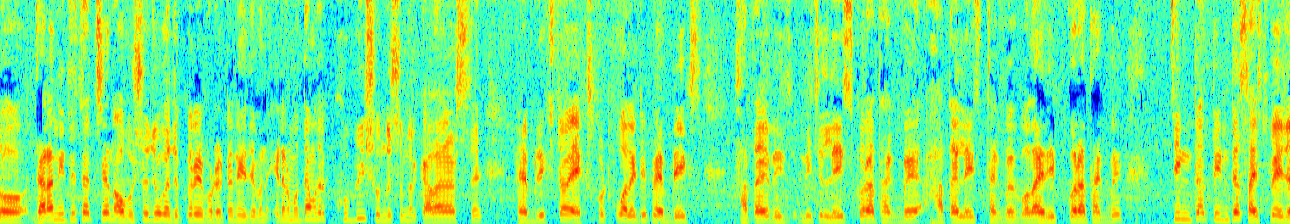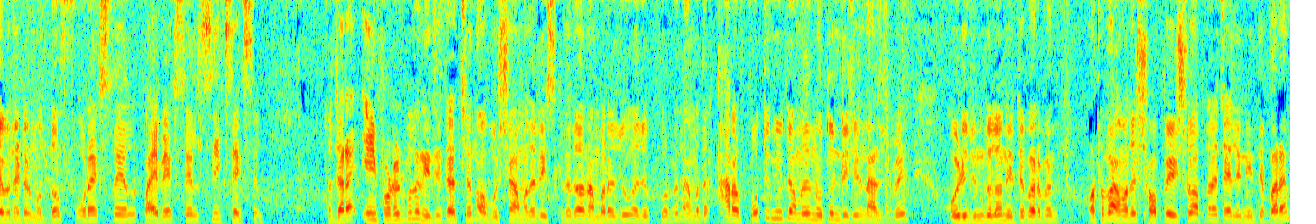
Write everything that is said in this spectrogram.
তো যারা নিতে চাচ্ছেন, অবশ্যই যোগাযোগ করে এই প্রোডাক্টটা নিয়ে যাবেন। এটার মধ্যে আমাদের খুবই সুন্দর সুন্দর কালার আসছে। ফ্যাব্রিক্সটাও এক্সপোর্ট কোয়ালিটি ফ্যাব্রিক্স হাতায় নিচে লেস করা থাকবে, হাতায় লেস থাকবে, গলায় রিপ করা থাকবে। তিনটা তিনটা সাইজ পেয়ে যাবেন এটার মধ্যে। Four XL five XL six XL তো যারা এই প্রোডাক্টগুলো নিতে চাচ্ছেন, অবশ্যই আমাদের স্ক্রিনে দেওয়া নাম্বারে যোগাযোগ করবেন। আমাদের আরও প্রতিনিয়ত আমাদের নতুন ডিজাইন আসবে। ওই ডিজাইনগুলো নিতে পারবেন। অথবা আমাদের শপে এসেও আপনারা চাইলে নিতে পারেন।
